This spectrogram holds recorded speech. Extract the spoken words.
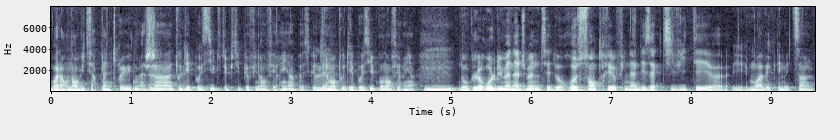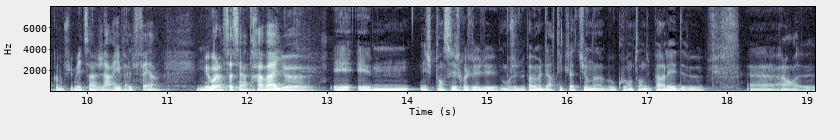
voilà, on a envie de faire plein de trucs, machin, Ouais, tout ouais. est possible, tout est possible, puis au final, on fait rien parce que Ouais. tellement tout est possible qu'on n'en fait rien. Hmm. Donc le rôle du management, c'est de recentrer au final des activités. euh, et moi, avec les médecins, comme je suis médecin, j'arrive à le faire. Mais Mm. voilà, ça, c'est un travail... euh, Et, et, et je pensais, je crois que j'ai bon, lu pas mal d'articles là-dessus, on en a beaucoup entendu parler de. euh, alors, euh,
